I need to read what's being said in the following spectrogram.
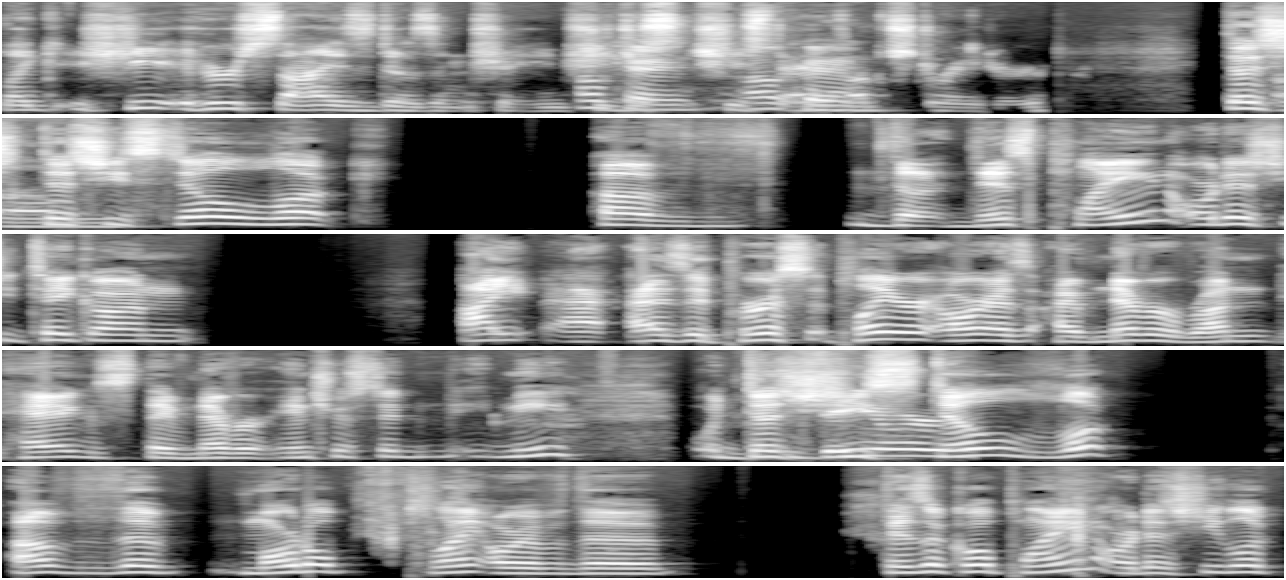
Like she her size doesn't change. She Okay, just she stands okay. up straighter. does does she Um, still look of the this plane or does she take on I as a person player or as I've never run hags, they've never interested me. Does she are- still look of the mortal plane or of the physical plane or does she look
